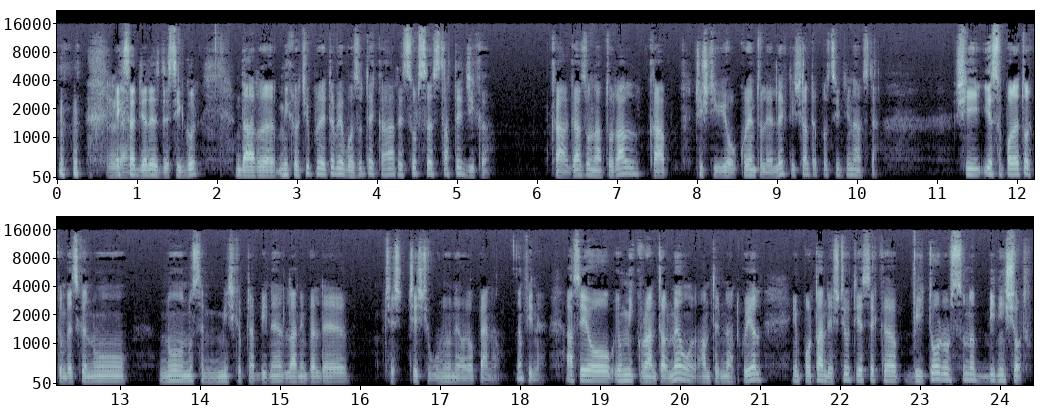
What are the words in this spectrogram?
Da. Exagerez, desigur, dar uh, microchipurile trebuie văzute ca resursă strategică. Ca gazul natural, ca, ce știu eu, curentul electric și alte prostii din astea. Și e supărător când vezi că nu, nu, nu se mișcă prea bine la nivel de, ce, ce știu, Uniunea Europeană. În fine, asta e o, un mic rant al meu, am terminat cu el. Important de știut este că viitorul sună binișor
